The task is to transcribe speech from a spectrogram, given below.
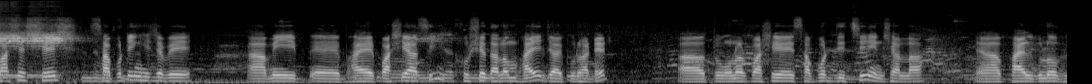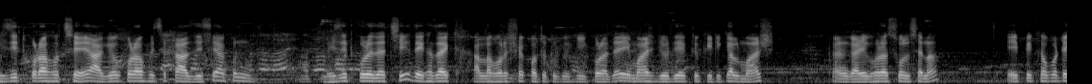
মাসের শেষ সাপোর্টিং হিসেবে আমি ভাইয়ের পাশে আছি খুরশেদ আলম ভাই জয়পুরহাটের তো ওনার পাশে সাপোর্ট দিচ্ছি ইনশাল্লাহ ফাইলগুলো ভিজিট করা হচ্ছে আগেও করা হয়েছে কাজ দিছে এখন ভিজিট করে যাচ্ছি। দেখা যাক আল্লাহ ভরসা কতটুকু কী করা যায়। এই মাস যদিও একটু ক্রিটিক্যাল মাস কারণ গাড়ি ঘোড়া চলছে না। এই প্রেক্ষাপটে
